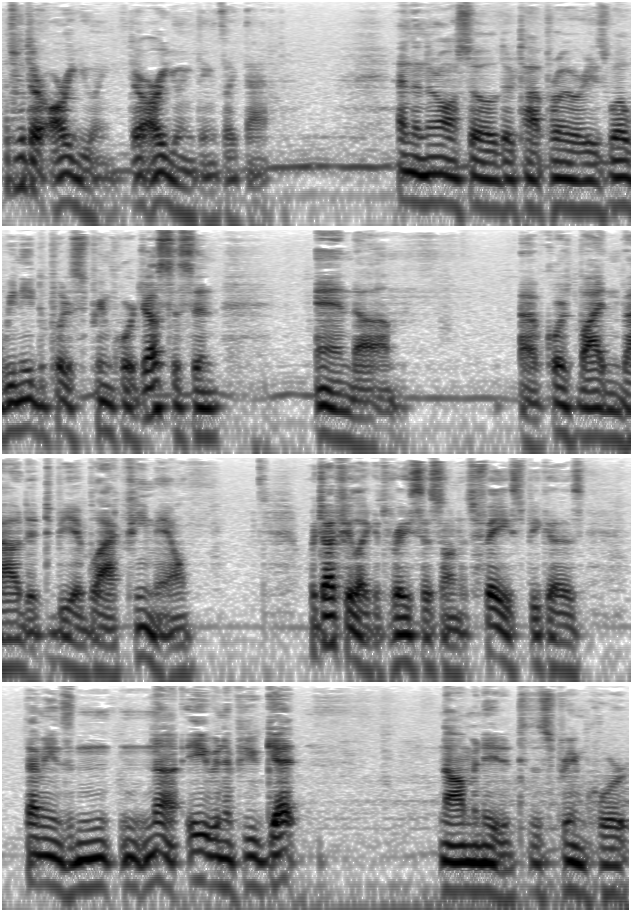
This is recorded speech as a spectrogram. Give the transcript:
that's what they're arguing. They're arguing things like that. And then they're also their top priorities. Well, we need to put a Supreme Court justice in, and um, Uh, of course Biden vowed it to be a black female, which I feel like it's racist on its face because that means n- not even if you get nominated to the Supreme Court,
